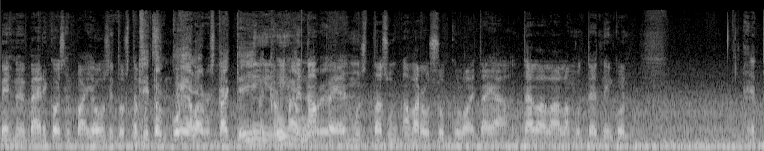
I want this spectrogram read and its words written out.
pehmeämpää, erikoisempaa jousitusta. Mut sitten on kojalaudus kaikkea ihme niin, ihme nappeja, musta sun avaruussukkuloita ja tällä lailla, mutta et niin kun, et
